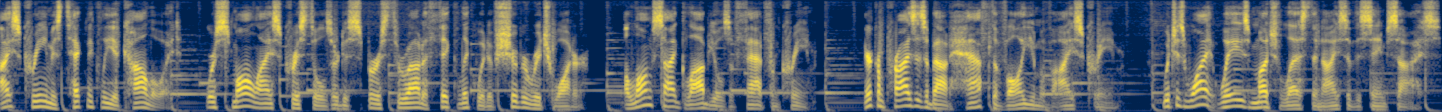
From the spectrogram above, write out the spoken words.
Ice cream is technically a colloid, where small ice crystals are dispersed throughout a thick liquid of sugar-rich water alongside globules of fat from cream. Air comprises about half the volume of ice cream, which is why it weighs much less than ice of the same size.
